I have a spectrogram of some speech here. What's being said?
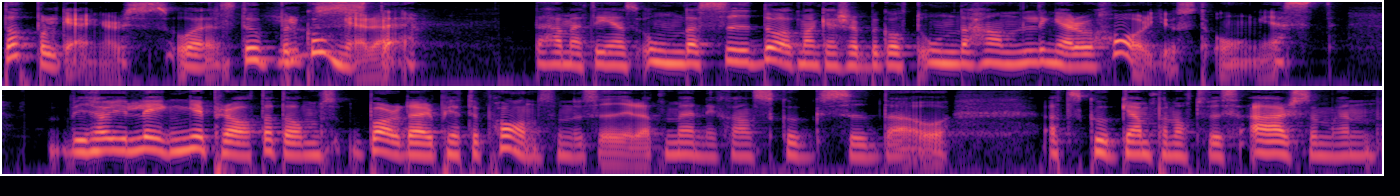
doppelgangers och ens dubbelgångare. Det. det. här med att det är ens onda sida och att man kanske har begått onda handlingar och har just ångest. Vi har ju länge pratat om, bara där i Peter Pan som du säger, att människans skuggsida och att skuggan på något vis är som en,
